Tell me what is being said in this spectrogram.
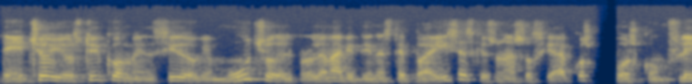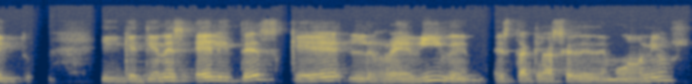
De hecho, yo estoy convencido que mucho del problema que tiene este país es que es una sociedad post-conflicto y que tienes élites que reviven esta clase de demonios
